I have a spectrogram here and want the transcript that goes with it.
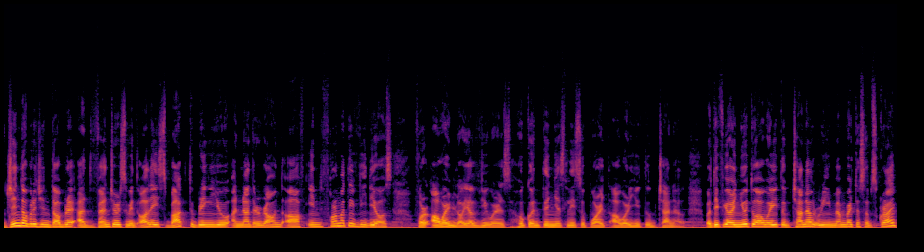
Dzień dobry, dzień dobry. Adventures with Ole is back to bring you another round of informative videos for our loyal viewers who continuously support our YouTube channel. But if you are new to our YouTube channel, remember to subscribe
